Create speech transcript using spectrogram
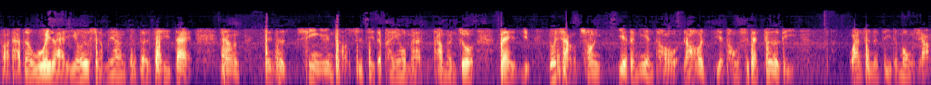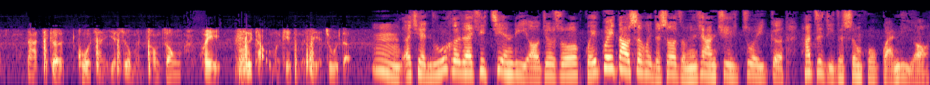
然后他的未来也有什么样子的期待。像这次幸运草市集的朋友们，他们就在有想创业的念头，然后也同时在这里。完成了自己的梦想，那这个过程也是我们从中会思考，我们可以怎么协助的。嗯，而且如何来去建立哦，就是说回归到社会的时候，怎么样去做一个他自己的生活管理哦。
